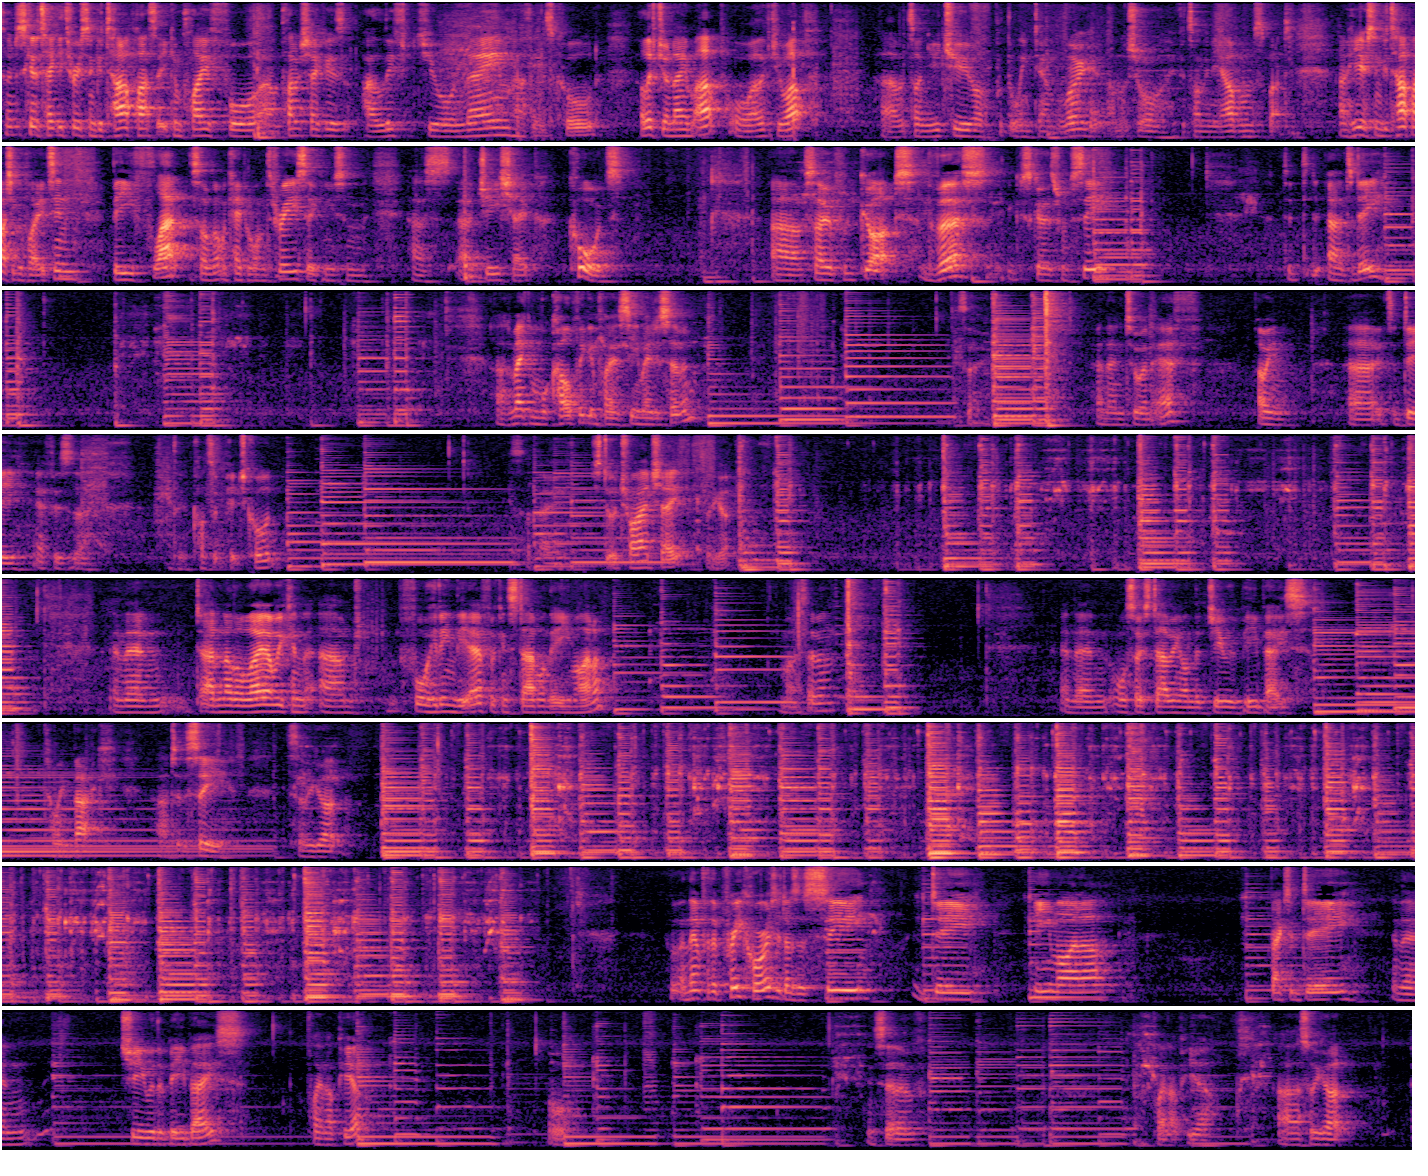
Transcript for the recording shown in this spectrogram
So I'm just going to take you through some guitar parts that you can play for um, Planetshakers. I lift your name, I think it's called. I lift your name up, or I lift you up. Uh, it's on YouTube. I'll put the link down below. I'm not sure if it's on any albums, but uh, here are some guitar parts you can play. It's in B flat, so I've got my capo on three, so you can use some uh, uh G shape chords. Uh, so if we've got the verse, it just goes from C to, uh, to D. Uh, to make it more colourful, you can play a C major 7. So, and then to an F. I mean, uh, it's a D. F is the, the concert pitch chord. So, just do a triad shape. So we got. And then to add another layer, we can, um, before hitting the F, we can stab on the E minor seven. And then also stabbing on the G with B bass, coming back uh, to the C. So we got And then for the pre-chorus, it does a C, D, E minor, back to D, and then G with a B bass, playing up here. Or instead of playing up here. Uh, so we got,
